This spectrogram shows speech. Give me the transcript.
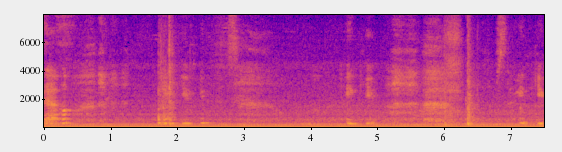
Now. Thank you. Thank you. Thank you.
